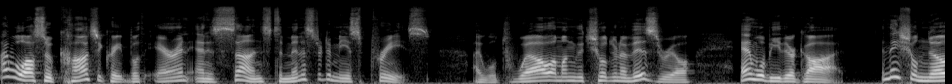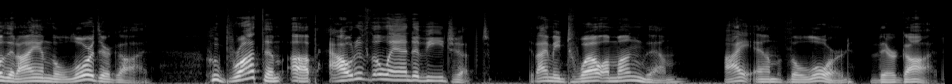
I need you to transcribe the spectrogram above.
I will also consecrate both Aaron and his sons to minister to me as priests. I will dwell among the children of Israel and will be their God. And they shall know that I am the Lord their God, who brought them up out of the land of Egypt, that I may dwell among them. I am the Lord their God.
